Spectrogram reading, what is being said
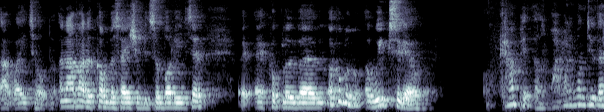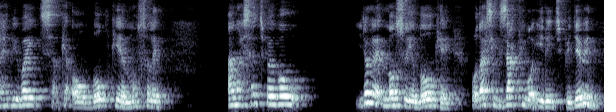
that weight up. And I've had a conversation with somebody who said a, a couple of um, a couple of weeks ago, oh, can't pick those. Why would I want to do the heavy weights? I get all bulky and muscly. And I said to her, Well, you don't get muscly and bulky. Well, that's exactly what you need to be doing.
